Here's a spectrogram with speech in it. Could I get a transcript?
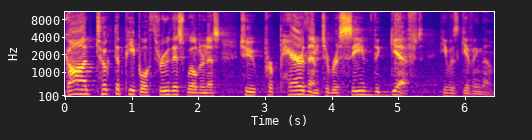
God took the people through this wilderness to prepare them to receive the gift he was giving them.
